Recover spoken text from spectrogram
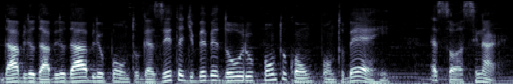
www.gazetadebebedouro.com.br. É só assinar.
